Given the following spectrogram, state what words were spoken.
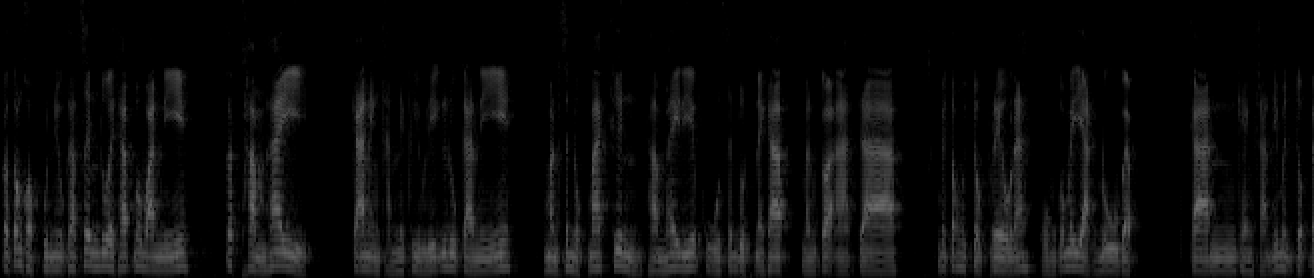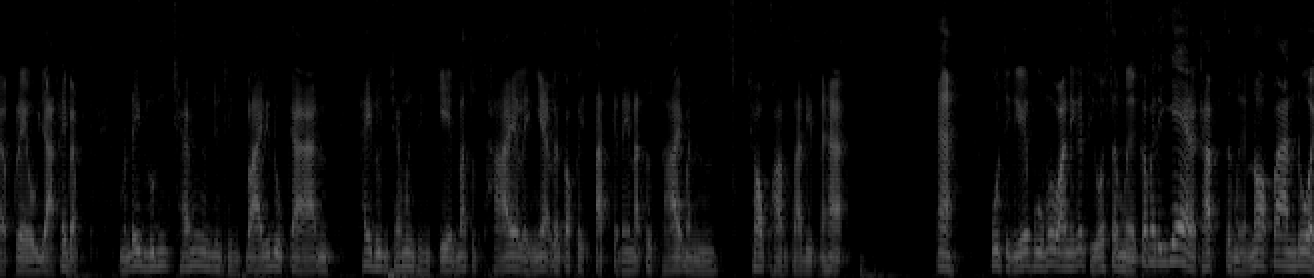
ก็ต้องขอบคุณนิวคาสเซิลด้วยครับ เมื่อวันนี้ก็ทำให้การแข่งขันในพรีเมียร์ลีกฤดูกาลนี้ มันสนุกมากขึ้นทำให้ลิเวอร์พูลสะดุดนะครับ มันก็อาจจะไม่ต้องจบเร็วนะ ผมก็ไม่อยากดูแบบการแข่งขันที่มันจบแบบเร็ว อยากให้แบบมันได้ลุ้นแชมป์กันจนถึงปลายฤดูกาล ให้ลุ้นแชมป์กันถึงเกมนัดสุดท้ายอะไรเงี้ยแล้วก็ไปตัดกันในนัดสุดท้ายมันชอบความซาดิสนะฮะอะพูดถึงเลิเวอร์พูเมื่อวานนี้ก็ถือว่าเสมอก็ไม่ได้แย่หรอกครับ เสมอนอกบ้านด้วย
